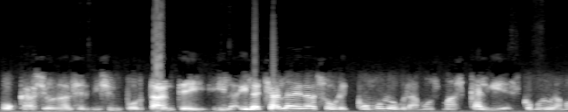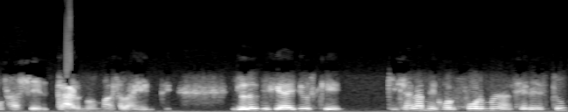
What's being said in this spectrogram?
vocación al servicio importante y, la, y la charla era sobre cómo logramos más calidez, cómo logramos acercarnos más a la gente. Yo les decía a ellos que quizá la mejor forma de hacer esto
